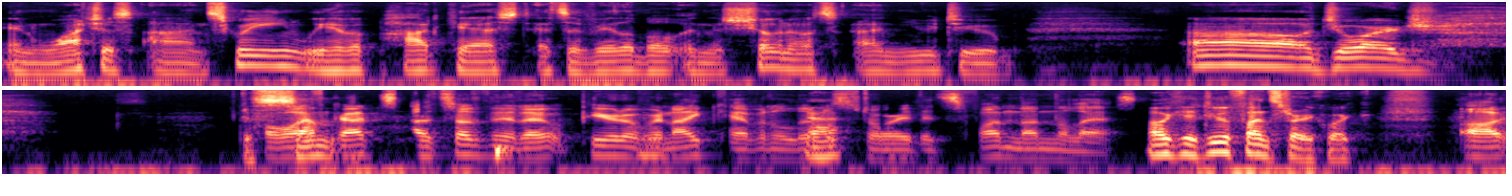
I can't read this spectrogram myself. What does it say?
and watch us on screen, we have a podcast that's available in the show notes on YouTube. Oh, George. The oh, I've got uh, something that appeared overnight, Kevin. A little yeah. story that's fun nonetheless. Okay, do a fun story quick. Uh,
